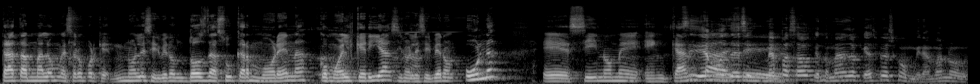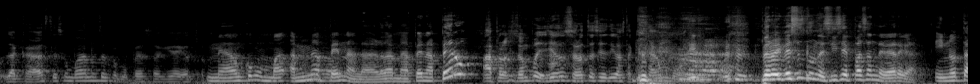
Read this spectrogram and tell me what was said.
tratan mal a un mesero porque no le sirvieron dos de azúcar morena como él quería, sino le sirvieron una. Eh, sí, no me encanta. Sí, digamos, de ese- decir, me ha pasado que no me dan lo que es, pero es como, mira, mano, la cagaste, es humano, no te preocupes, aquí hay otro. Me dan como ma- A mí me da pena, la verdad, me da pena. Pero Ah, pero si son policías o cerotes, sí digo hasta que se hagan morir. Pero hay veces donde sí se pasan de verga y no te,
